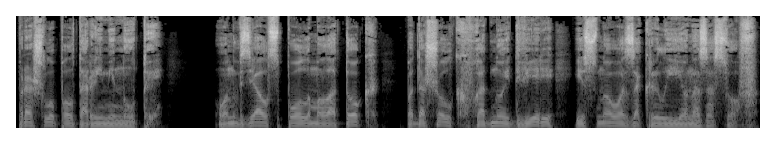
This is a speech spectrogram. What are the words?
прошло полторы минуты. Он взял с пола молоток, подошел к входной двери и снова закрыл ее на засов.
